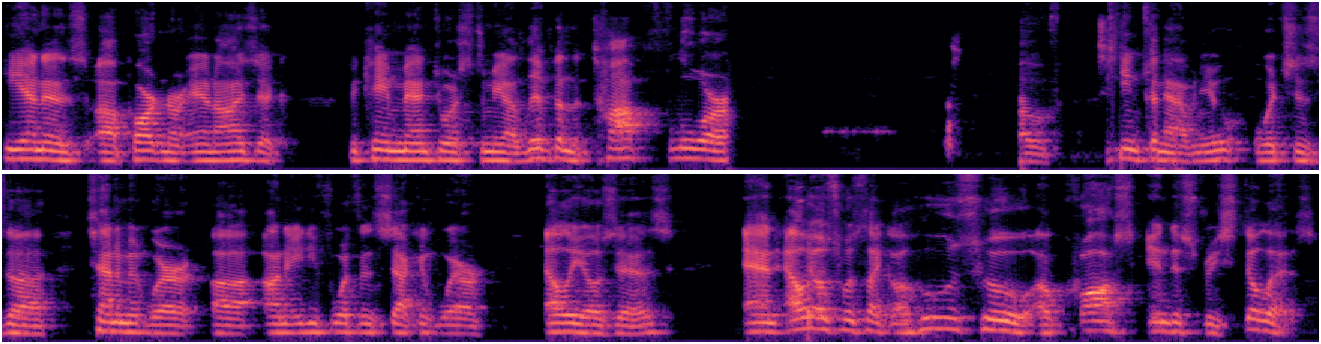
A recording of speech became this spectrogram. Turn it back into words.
He and his uh, partner, Anne Isaak, became mentors to me. I lived on the top floor of 16th Avenue, which is the tenement where uh, on 84th and 2nd, where Elios is. And Elios was like a who's who across industry, still is.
